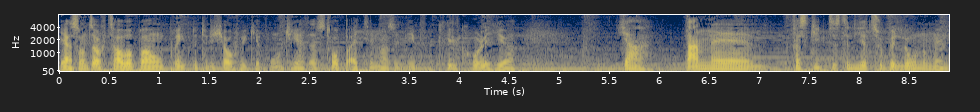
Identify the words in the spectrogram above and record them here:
Ja, sonst auch Zauberbaum bringt natürlich auch wie gewohnt hier das Top-Item, also in dem Fall Grillkohle hier. Ja, dann, äh, was gibt es denn hier zu Belohnungen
